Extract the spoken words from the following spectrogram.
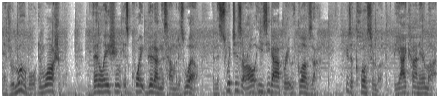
and is removable and washable. The ventilation is quite good on this helmet as well, and the switches are all easy to operate with gloves on. Here's a closer look, the Icon Airmada.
